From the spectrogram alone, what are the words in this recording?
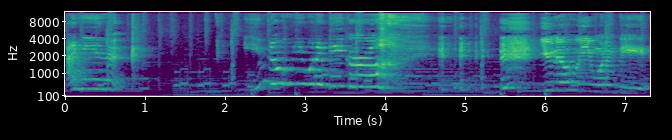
I mean, you know who you want to be, girl. you know who you want to be.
